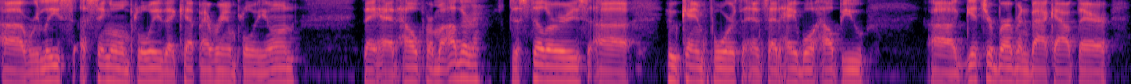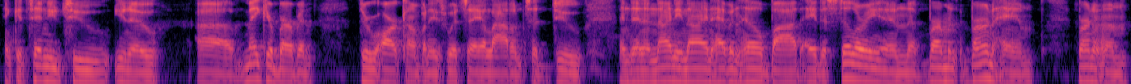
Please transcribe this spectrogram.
uh, release a single employee. They kept every employee on. They had help from other distilleries uh, who came forth and said, hey, we'll help you uh, get your bourbon back out there and continue to, you know, uh, make your bourbon through our companies, which they allowed them to do. And then in '99, Heaven Hill bought a distillery in Bernheim, Bernheim,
